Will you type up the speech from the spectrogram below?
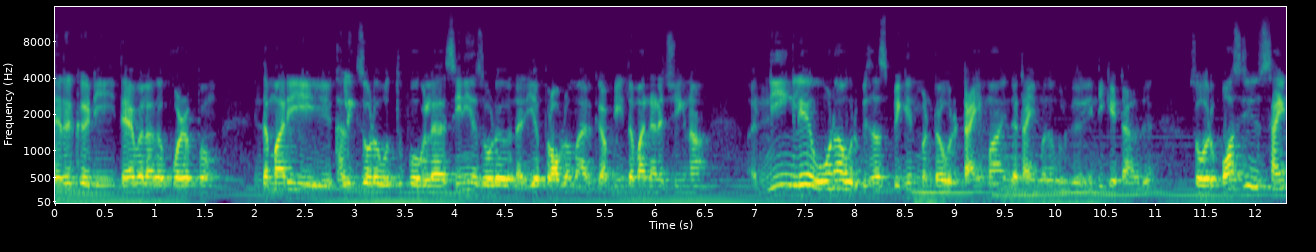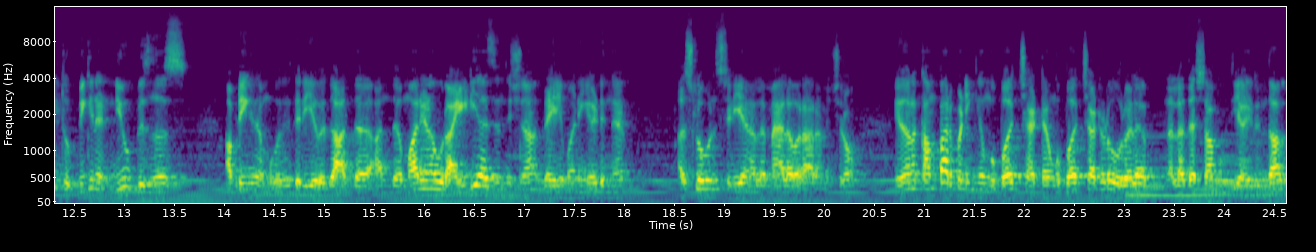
நெருக்கடி தேவையில்லாத குழப்பம் இந்த மாதிரி கலீக்ஸோட ஒத்து போகலை சீனியர்ஸோட நிறைய ப்ராப்ளமாக இருக்குது அப்படின்ற மாதிரி நினச்சிங்கன்னா நீங்களே ஓனாக ஒரு பிஸ்னஸ் பிகின் பண்ணுற ஒரு டைமாக இந்த டைம் வந்து உங்களுக்கு இண்டிகேட் ஆகுது. ஸோ ஒரு positive sign to begin a new business அப்படிங்கிறது நமக்கு வந்து தெரிய வருது. அந்த அந்த மாதிரியான ஒரு ஐடியாஸ் இருந்துச்சுன்னா தைரியமாக நீங்கள் எடுங்க. அது ஸ்லோ அண்ட் ஸ்டடியாக நல்லா மேலே வர ஆரம்பிச்சிடும் இதெல்லாம் கம்பேர் பண்ணிங்க உங்கள் பேர்த் சார்ட்டை உங்கள் பேர்த் சார்ட்டோட ஒருவேளை நல்ல தசாபுக்தியாக இருந்தால்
